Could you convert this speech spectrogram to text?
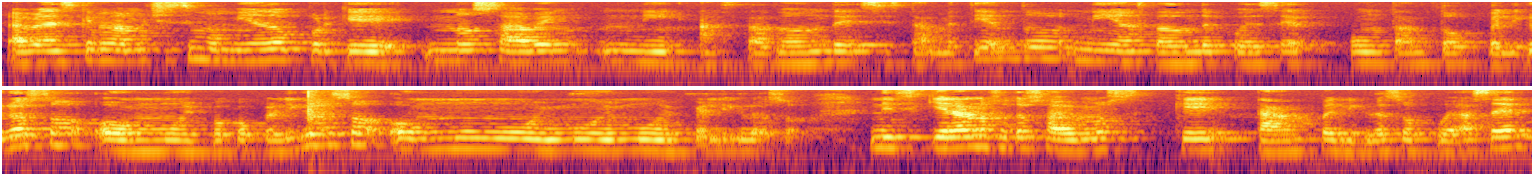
La verdad es que me da muchísimo miedo porque no saben ni hasta dónde se están metiendo, ni hasta dónde puede ser un tanto peligroso, o muy poco peligroso, o muy, muy, muy peligroso. Ni siquiera nosotros sabemos qué tan peligroso puede ser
